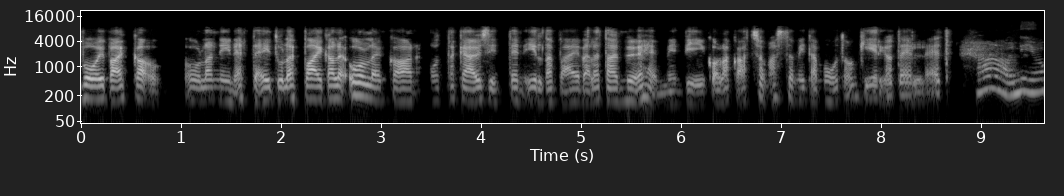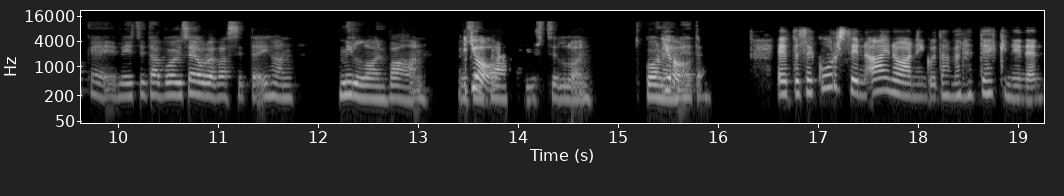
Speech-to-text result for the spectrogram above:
voi vaikka olla niin, että ei tule paikalle ollenkaan, mutta käy sitten iltapäivällä tai myöhemmin viikolla katsomassa, mitä muut on kirjoitelleet. Ah, niin okei. Eli sitä voi seurata sitten ihan milloin vaan, jos Joo. just silloin koneen Joo. eteen. Että se kurssin ainoa niin kuin tekninen,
